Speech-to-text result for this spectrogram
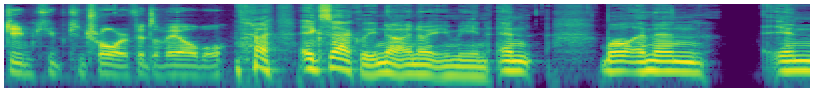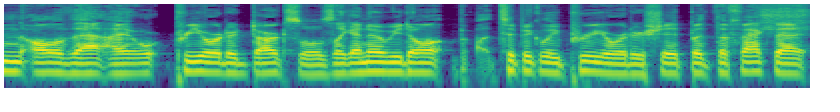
GameCube controller if it's available. exactly. No, I know what you mean. And well, and then in all of that, I pre-ordered Dark Souls. Like I know we don't typically pre-order shit, but the fact that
